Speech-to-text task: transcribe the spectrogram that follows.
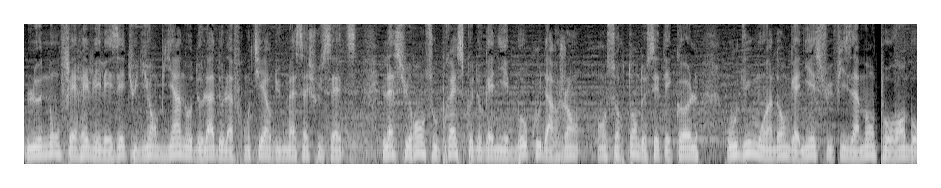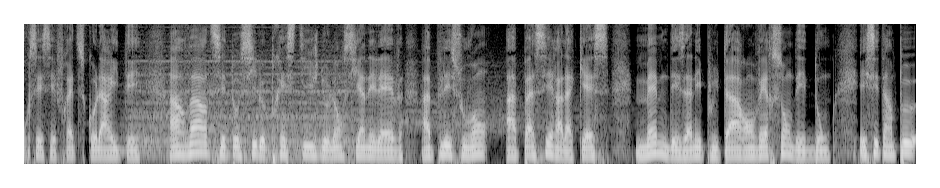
Le nom fait rêver les étudiants bien au-delà de la frontière du Massachusetts. L'assurance ou presque de gagner beaucoup d'argent en sortant de cette école, ou du moins d'en gagner suffisamment pour rembourser ses frais de scolarité. Harvard, c'est aussi le prestige de l'ancien élève, appelé souvent à passer à la caisse, même des années plus tard, en versant des dons. Et c'est un peu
